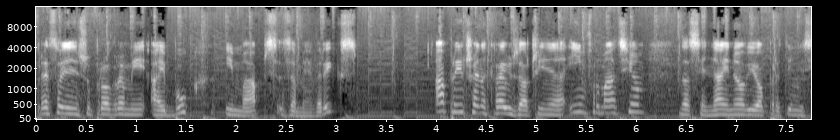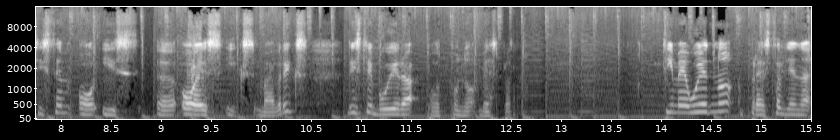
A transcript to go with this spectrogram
Predstavljeni su programi iBook i Maps za Mavericks, a priča je na kraju začinjena informacijom da se najnoviji operativni sistem OS, e, OS X Mavericks distribuira potpuno besplatno. Time je ujedno predstavljena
